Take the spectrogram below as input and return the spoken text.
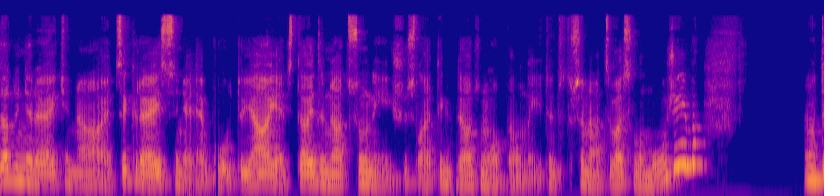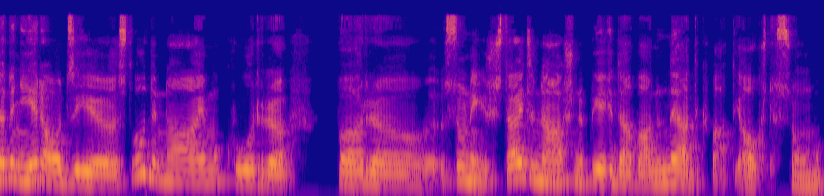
tad viņa rēķināja, cik reizes viņai būtu jāiet staigāt sunīšus, lai tik daudz nopelnītu. Un tur sanāca vesela mūžība. Un tad viņa ieraudzīja sludinājumu, kur uh, par uh, sunīšu staidzināšanu piedāvā nu, neadekvāti augstu summu.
